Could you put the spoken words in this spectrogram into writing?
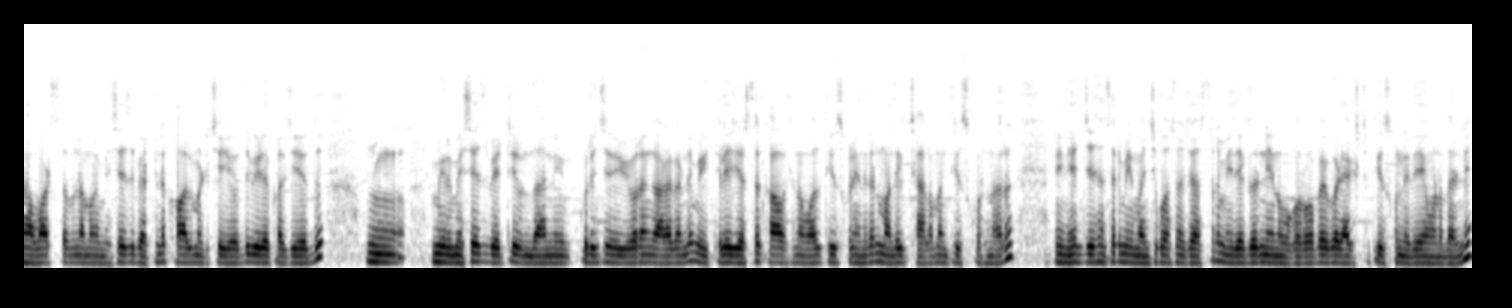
నా వాట్సాప్ నెంబర్ మెసేజ్ పెట్టండి. కాల్ మట్టి చేయొద్దు వీడియో కాల్ చేయొద్దు. మీరు మెసేజ్ పెట్టి దాని గురించి వివరంగా అడగండి మీకు తెలియజేస్తారు. కావాల్సిన వాళ్ళు తీసుకుని ఎందుకంటే మా దగ్గర చాలామంది తీసుకుంటున్నారు. నేను ఏం చేసినా సరే మీ మంచి కోసమే చేస్తాను మీ దగ్గర నేను ఒక రూపాయి కూడా ఎక్స్ట్రా తీసుకునేది ఏమి ఉండదండి.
